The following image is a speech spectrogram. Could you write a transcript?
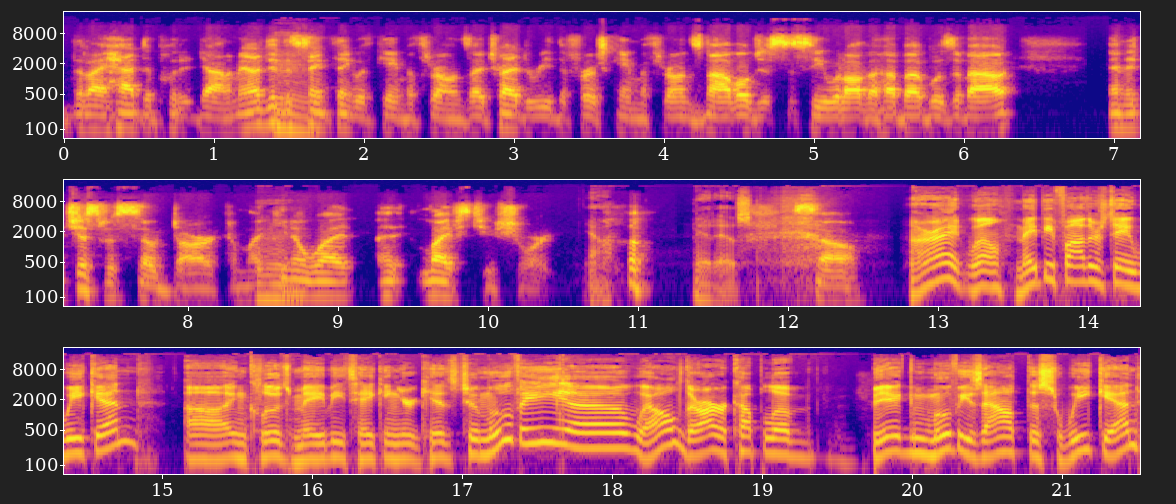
that I had to put it down. I mean, I did the Mm. same thing with Game of Thrones. I tried to read the first Game of Thrones novel just to see what all the hubbub was about. And it just was so dark. I'm like, Mm. you know what? Life's too short. Yeah, it is. So All right. Well, maybe Father's Day weekend uh, includes maybe taking your kids to a movie. Uh, well, there are a couple of big movies out this weekend,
